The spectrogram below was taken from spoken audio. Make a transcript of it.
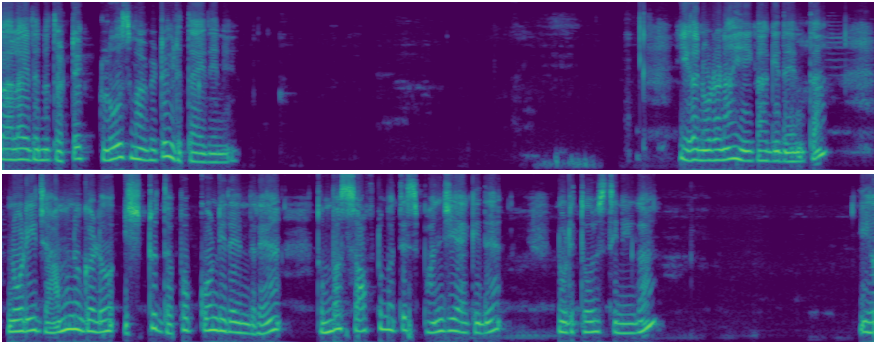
ಕಾಲ ಇದನ್ನು ತಟ್ಟೆ ಕ್ಲೋಸ್ ಮಾಡಿಬಿಟ್ಟು ಇಡ್ತಾ ಇದ್ದೀನಿ. ಈಗ ನೋಡೋಣ ಹೇಗಾಗಿದೆ ಅಂತ. ನೋಡಿ, ಜಾಮೂನುಗಳು ಎಷ್ಟು ದಪ್ಪಕೊಂಡಿದೆ ಅಂದರೆ ತುಂಬ ಸಾಫ್ಟ್ ಮತ್ತು ಸ್ಪಾಂಜಿ ಆಗಿದೆ. ನೋಡಿ, ತೋರಿಸ್ತೀನಿ ಈಗ. ಈಗ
